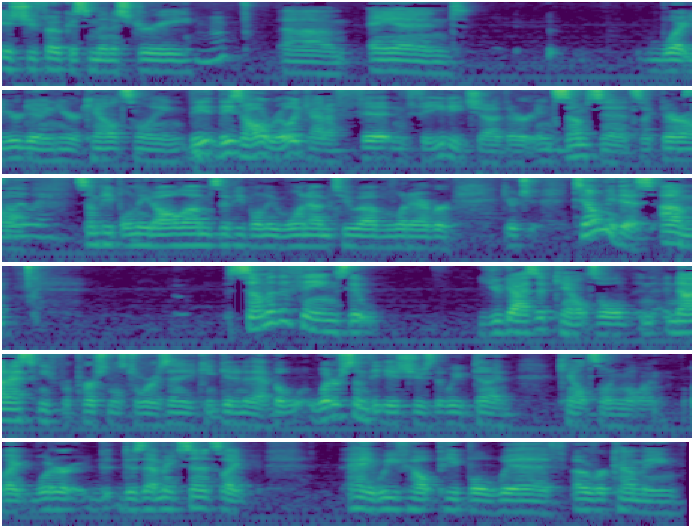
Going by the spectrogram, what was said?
issue focused ministry, mm-hmm. um, and what you're doing here, counseling, these all really kind of fit and feed each other in some sense. Like they're Absolutely. all, some people need all of them, some people need one of them, two of them, whatever. Tell me this. Um, some of the things that you guys have counseled, not asking for personal stories, and you can't get into that, but what are some of the issues that we've done counseling on? Like, what are, does that make sense? Like, hey, we've helped people with overcoming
